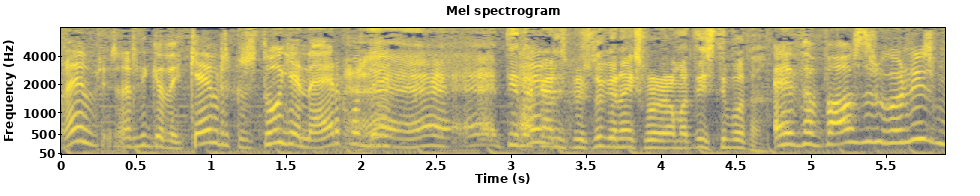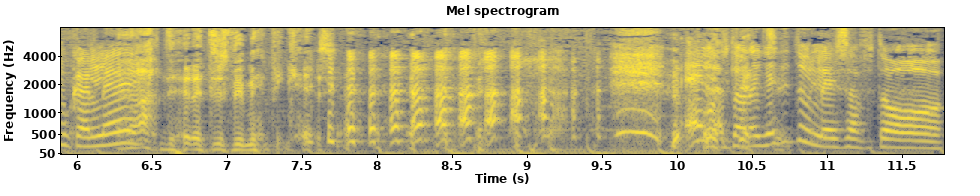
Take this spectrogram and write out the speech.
Νοέμβρη, να έρθει και ο Δεκέμβρη, Χριστούγεννα έρχονται. Ε, ε, ε, τι θα Ε. κάνεις Χριστούγεννα, έχεις προγραμματίσει τίποτα; Ε, θα πάω στους γονείς μου, καλέ. Άντε ρε, τους θυμήθηκε. Έλα πώς τώρα, και έτσι. γιατί το λες αυτό;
